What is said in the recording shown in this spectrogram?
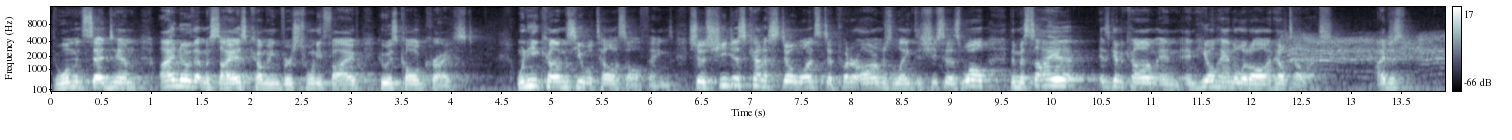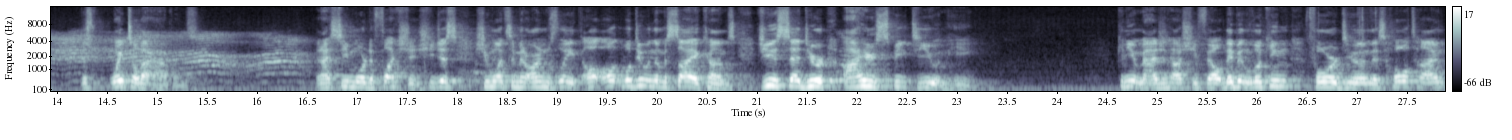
The woman said to him, I know that Messiah is coming, verse 25, who is called Christ. When he comes, he will tell us all things. So she just kind of still wants to put her arms length and she says, Well, the Messiah is going to come and, and he'll handle it all and he'll tell us. I just, just wait till that happens. And I see more deflection. She just, she wants him at arm's length. We'll do when the Messiah comes. Jesus said to her, I who speak to you am he. Can you imagine how she felt? They've been looking forward to him this whole time,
